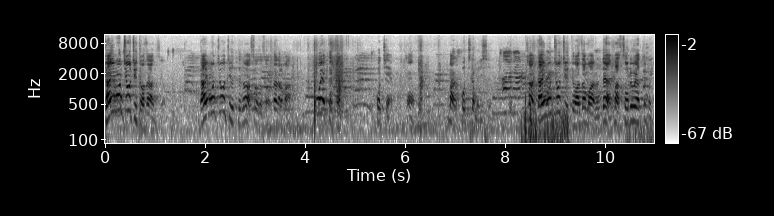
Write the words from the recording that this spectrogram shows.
外門長中って技なんですよ。外門長中っていうのはそうそうそう。だからまあこうやってこうこっちへ、うん。まあこっちでもいいし、まあ、大門長中って技もあるんで、まあ、それをやってもいい、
